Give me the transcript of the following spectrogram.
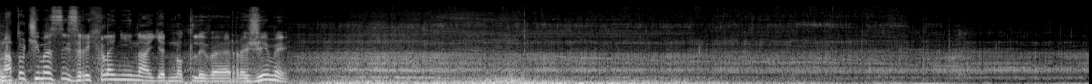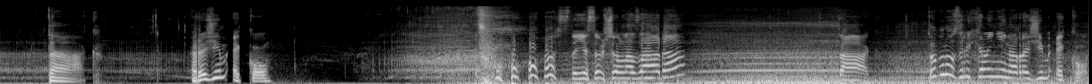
natočíme si zrychlení na jednotlivé režimy. Tak. Režim Eko. Stejně jsem šel na záda. Tak. To bylo zrychlení na režim Eko.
